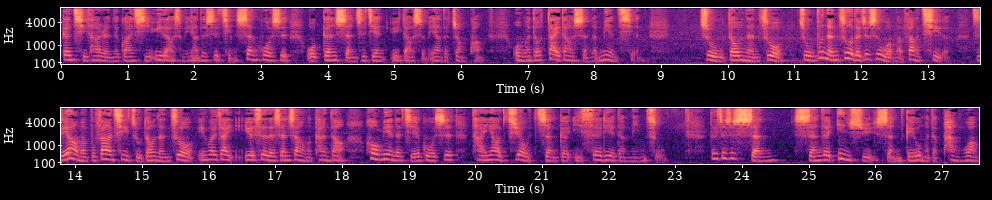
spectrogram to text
跟其他人的关系遇到什么样的事情，甚或是我跟神之间遇到什么样的状况。我们都带到神的面前，主都能做，主不能做的就是我们放弃了。只要我们不放弃，主都能做。因为在约瑟的身上，我们看到后面的结果是他要救整个以色列的民族。对，这是神神的应许，神给我们的盼望。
